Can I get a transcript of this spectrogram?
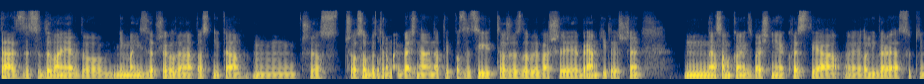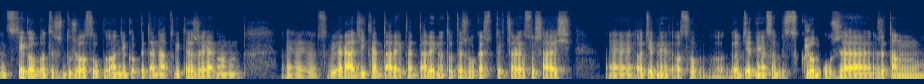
Tak, zdecydowanie, to nie ma nic lepszego dla napastnika, mm, czy, os czy osoby, która ma grać na, na tej pozycji, to, że zdobywasz y, bramki. To jeszcze mm, na sam koniec właśnie kwestia y, Olivera Sokinickiego, bo też dużo osób o niego pyta na Twitterze, jak on y, sobie radzi i tak dalej, i tak dalej. No to też Łukasz, ty wczoraj usłyszałeś od jednej osoby, od jednej osoby z klubu, że, że tam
